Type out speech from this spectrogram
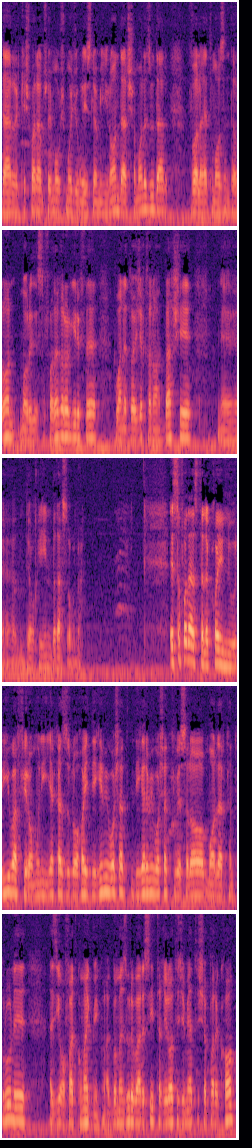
در کشور همسایه ما و شما جمهوری اسلامی ایران در شمال زو در ولایت مازندران مورد استفاده قرار گرفته و نتایج قناعت بخش داقین به دست آورده. استفاده از تلک های نوری و فرامونی یک از راه های دیگه می باشد دیگر می باشد که به صلاح ما در کنترل از این آفت کمک می کند. به منظور بررسی تغییرات جمعیت شپرک ها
